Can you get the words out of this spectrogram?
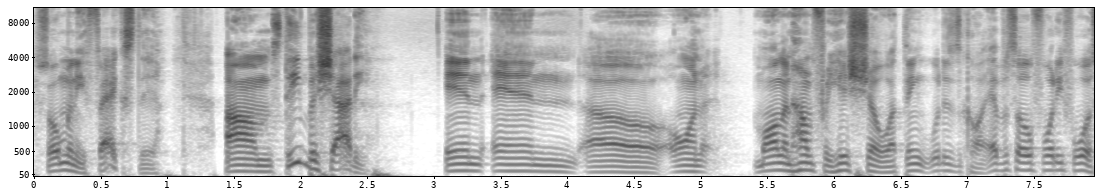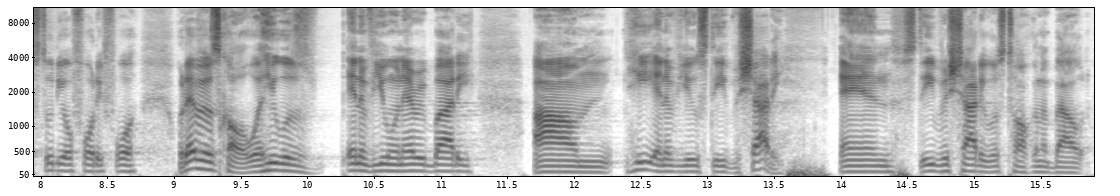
so many facts there. Um, Steve Bisciotti in and uh, on Marlon Humphrey, his show, I think what is it called? Episode 44, Studio 44, whatever it's called, where he was interviewing everybody. Um, he interviewed Steve Bisciotti, and Steve Bisciotti was talking about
